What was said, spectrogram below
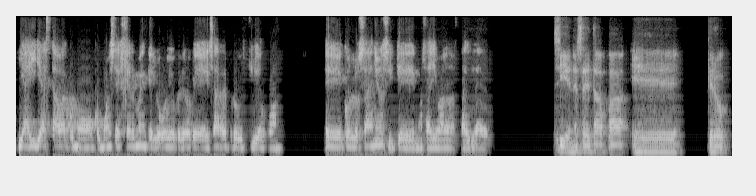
y ahí ya estaba como, como, ese germen que luego yo creo que se ha reproducido con, eh, con los años y que nos ha llevado hasta el día de hoy. Sí, en esa etapa eh, creo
